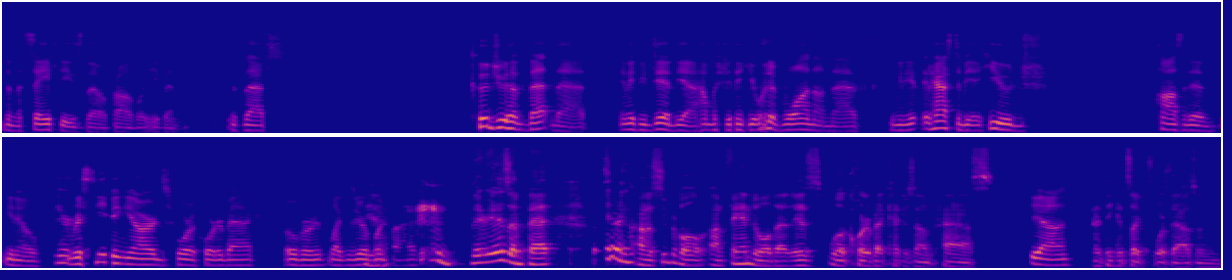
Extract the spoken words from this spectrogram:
than the safeties though probably even is that could you have bet that and if you did yeah how much do you think you would have won on that i mean it, it has to be a huge positive you know There- receiving yards for a quarterback over like 0.5 there is a bet on a Super Bowl on FanDuel that is will a quarterback catch his own pass. yeah I think it's like four thousand,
